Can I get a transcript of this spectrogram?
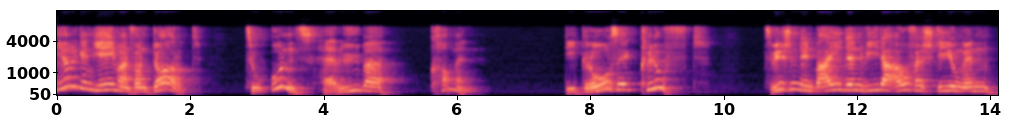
irgendjemand von dort zu uns herüberkommen. die große Kluft zwischen den beiden Wiederauferstehungen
